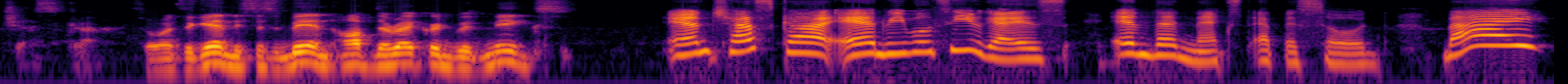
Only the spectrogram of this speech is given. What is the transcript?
Cheska. So once again, this has been Off the Record with Migs and Cheska, and we will see you guys in the next episode. Bye!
